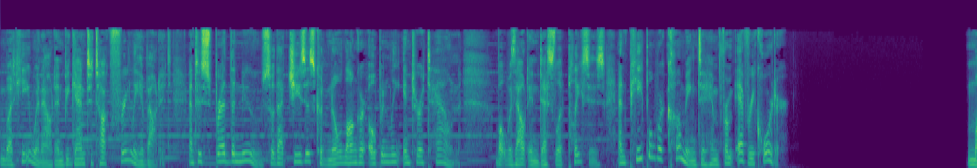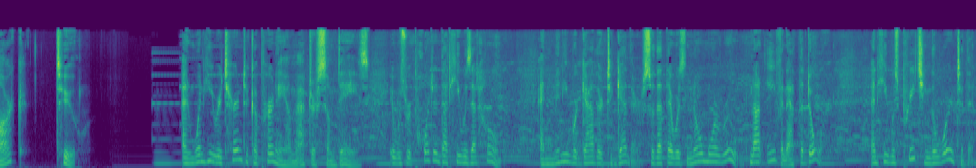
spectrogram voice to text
But he went out and began to talk freely about it, and to spread the news, so that Jesus could no longer openly enter a town, but was out in desolate places, and people were coming to him from every quarter. Mark 2 And when he returned to Capernaum after some days, it was reported that he was at home, and many were gathered together, so that there was no more room, not even at the door. And he was preaching the word to them.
